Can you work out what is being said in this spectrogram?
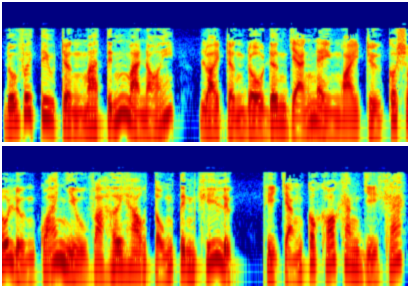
Đối với tiêu trần ma tính mà nói, loại trận đồ đơn giản này ngoại trừ có số lượng quá nhiều và hơi hao tổn tinh khí lực, thì chẳng có khó khăn gì khác.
